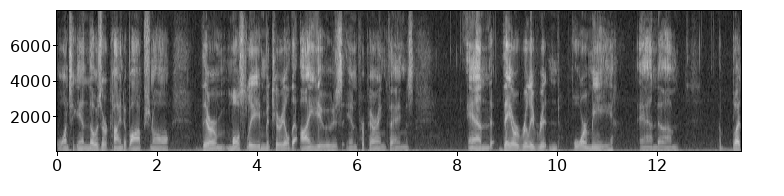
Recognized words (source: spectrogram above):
once again those are kind of optional. They're mostly material that I use in preparing things and they are really written for me and um, but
